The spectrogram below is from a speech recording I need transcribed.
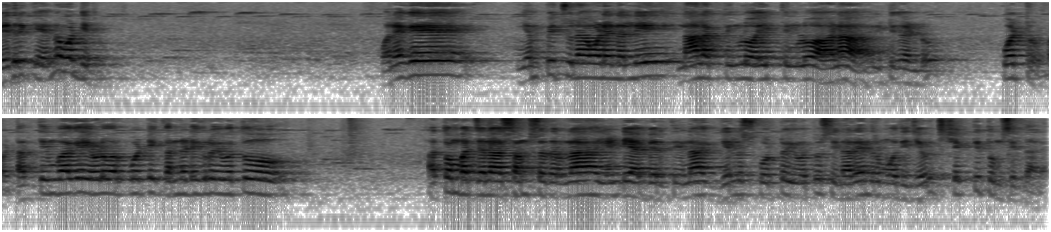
ಬೆದರಿಕೆಯನ್ನು ಒಡ್ಡಿದ್ರು. ಕೊನೆಗೆ ಎಂ ಪಿ ಚುನಾವಣೆಯಲ್ಲಿ ನಾಲ್ಕು ತಿಂಗಳು, ಐದು ತಿಂಗಳು ಹಣ ಇಟ್ಕೊಂಡು ಕೊಟ್ಟರು ಬಟ್ ಅಂತಿಮವಾಗಿ ಏಳುವರೆ ಕೋಟಿ ಕನ್ನಡಿಗರು ಇವತ್ತು ಹತ್ತೊಂಬತ್ತು ಜನ ಸಂಸದರನ್ನ ಎನ್ ಡಿ ಅಭ್ಯರ್ಥಿನ ಗೆಲ್ಲಿಸ್ಕೊಟ್ಟು ಇವತ್ತು ಶ್ರೀ ನರೇಂದ್ರ ಮೋದಿಜಿಯವರು ಶಕ್ತಿ ತುಂಬಿಸಿದ್ದಾರೆ.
